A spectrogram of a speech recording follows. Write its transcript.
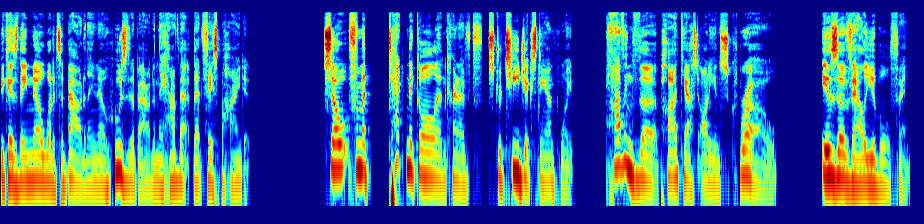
because they know what it's about and they know who's it about and they have that that face behind it. So from a technical and kind of strategic standpoint, having the podcast audience grow is a valuable thing.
